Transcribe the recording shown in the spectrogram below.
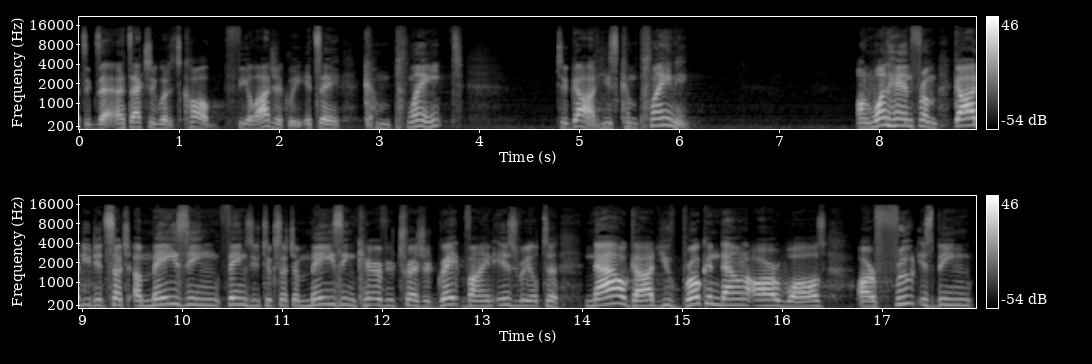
That's, exa- that's actually what it's called theologically. It's a complaint to God. He's complaining. On one hand, from God, you did such amazing things. You took such amazing care of your treasured grapevine, Israel, to now, God, you've broken down our walls. Our fruit is being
